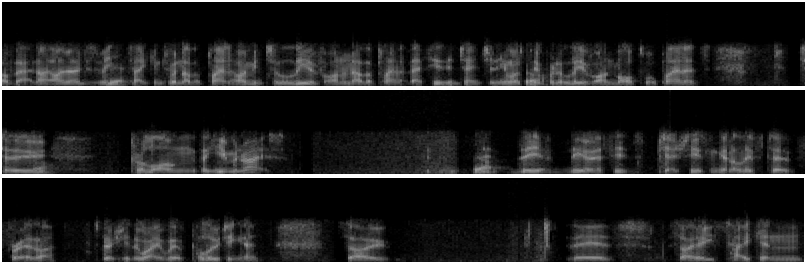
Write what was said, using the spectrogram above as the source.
of that. I don't just mean Yeah. taken to another planet. I mean to live on another planet. That's his intention. He wants Sure. people to live on multiple planets to Sure. prolong the human race. Yeah. the the Earth is potentially isn't going to live to forever, especially the way we're polluting it. So there's so he's taken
